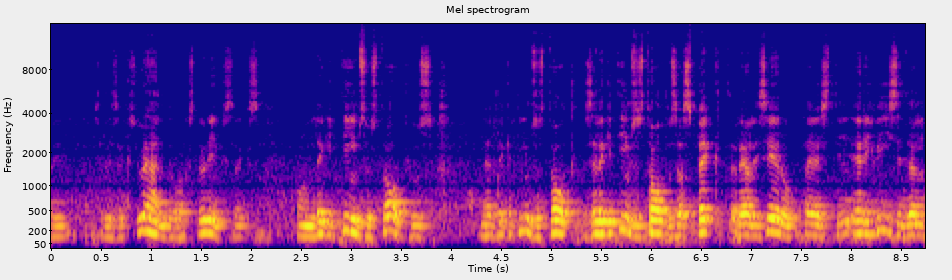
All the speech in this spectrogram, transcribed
või selliseks ühendavaks lülikseks on legitiimsustaotlus. Need legitiimsustaotl-, see legitiimsustaotluse aspekt realiseerub täiesti eri viisidel,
